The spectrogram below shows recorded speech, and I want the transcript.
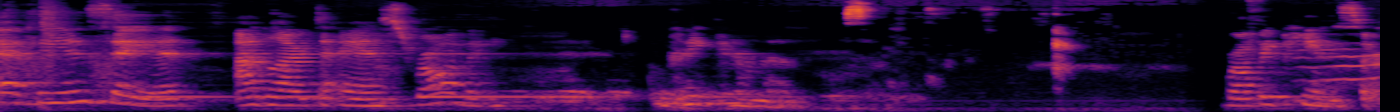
That being said, I'd like to ask Robbie. He come up. Robbie Kinser.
